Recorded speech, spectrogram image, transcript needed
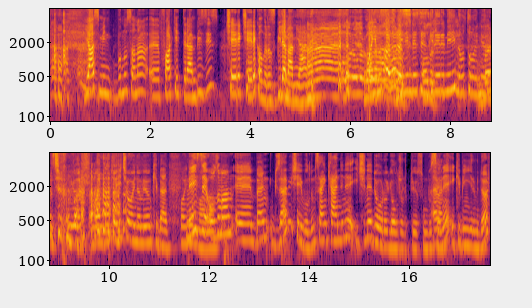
Yasmin bunu sana e, fark ettiren biziz. Çeyrek çeyrek alırız bilemem yani. ha, olur olur. Payımızı olur. alırız. Benim de sezgilerimi lot oynuyorum Var, çıkmıyor. var. Ben loto hiç oynamıyorum ki ben. Oynarım Neyse vallahi. o zaman e, ben güzel bir şey buldum. Sen kendine içine doğru yolculuk diyorsun bu Evet. sene 2024.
